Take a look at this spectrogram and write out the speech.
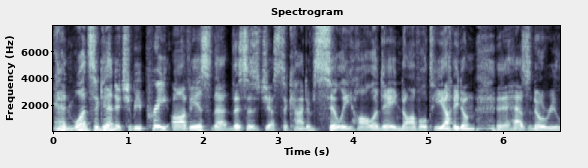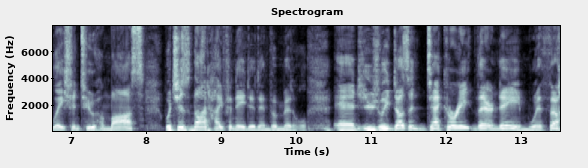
And once again, it should be pretty obvious that this is just a kind of silly holiday novelty item and it has no relation to Hamas, which is not hyphenated in the middle and usually doesn't decorate their name with uh,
